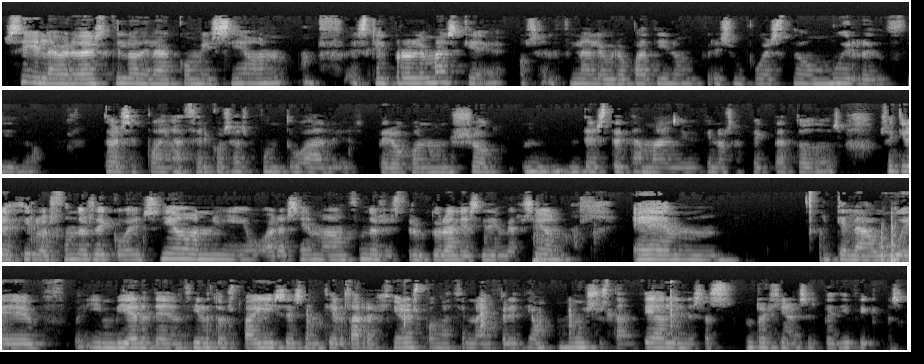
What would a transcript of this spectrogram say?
Sí, la verdad es que lo de la comisión, es que el problema es que, o sea, al final Europa tiene un presupuesto muy reducido. Entonces se pueden hacer cosas puntuales, pero con un shock de este tamaño y que nos afecta a todos. O sea, quiero decir, los fondos de cohesión y ahora se llaman fondos estructurales y de inversión. Eh, que la UE invierte en ciertos países, en ciertas regiones, pueden hacer una diferencia muy sustancial en esas regiones específicas.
